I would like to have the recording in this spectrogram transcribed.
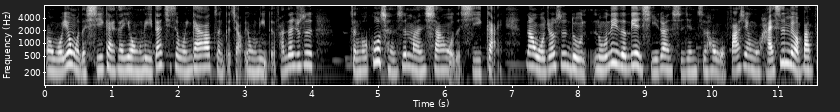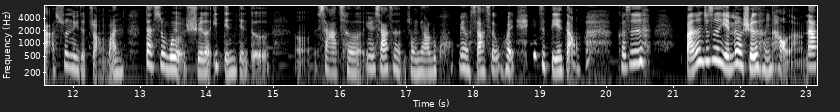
嗯，我用我的膝盖在用力，但其实我应该要整个脚用力的，反正就是。整个过程是蛮伤我的膝盖，那我就是努努力的练习一段时间之后，我发现我还是没有办法顺利的转弯，但是我有学了一点点的呃刹车，因为刹车很重要，如果没有刹车，我会一直跌倒。可是反正就是也没有学的很好啦。那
